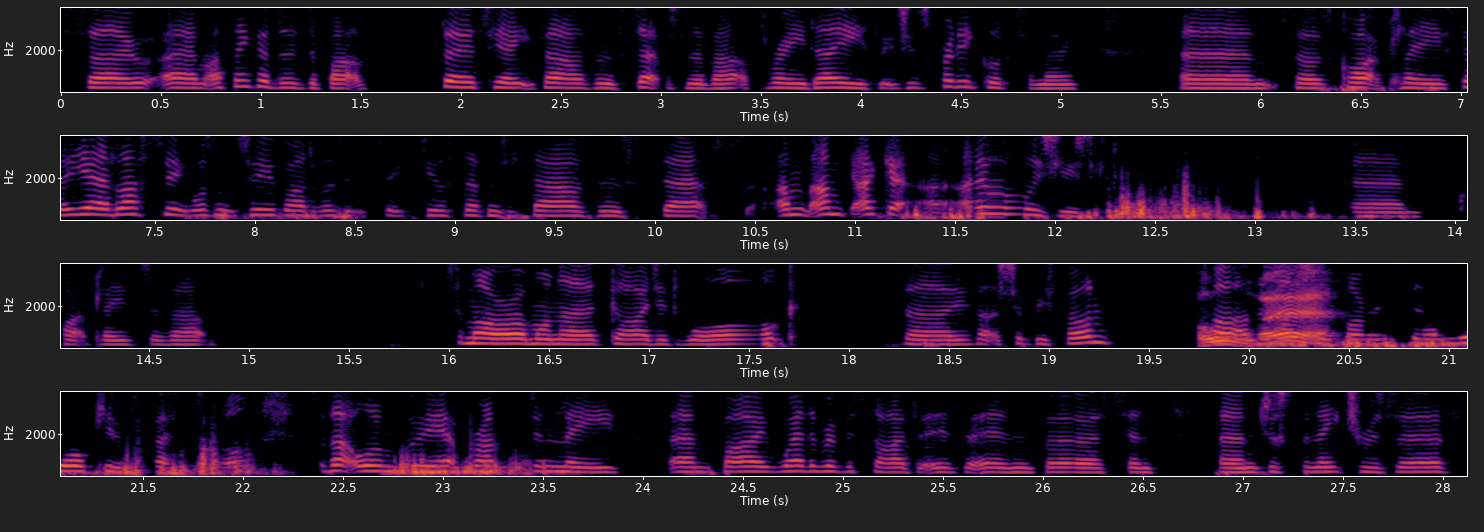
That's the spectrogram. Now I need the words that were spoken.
So um, I think I did about 38,000 steps in about three days, which is pretty good for me. Um, so I was quite pleased. So yeah, last week wasn't too bad. Was it 60 or 70,000 steps? I'm, I'm, I get, I always usually um, quite pleased with that. Tomorrow I'm on a guided walk, so that should be fun Oh, part of the National? Forest um, Walking Festival. So that one will be at Branston Leas, um, by where the Riverside is in Burton, um, just the nature reserve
